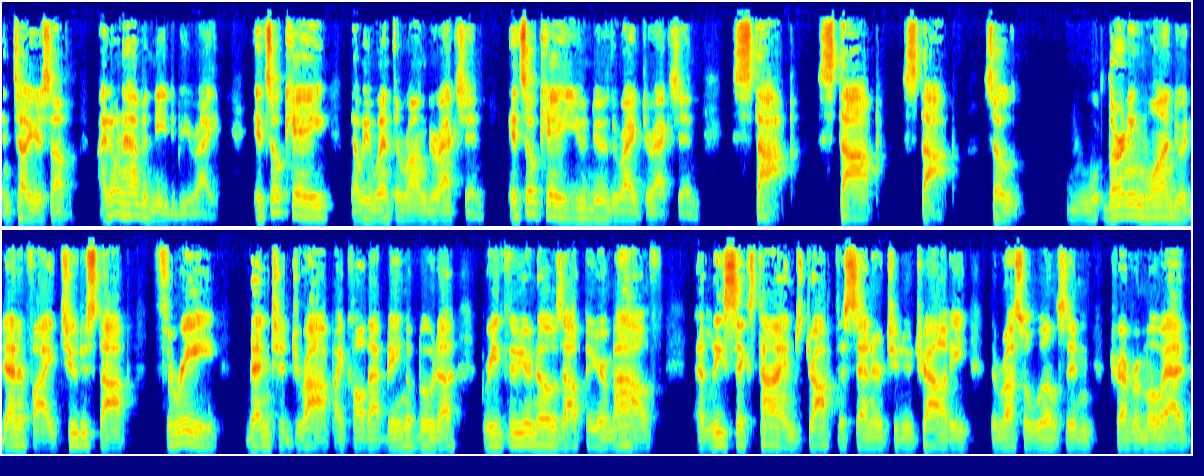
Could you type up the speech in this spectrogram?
and tell yourself, I don't have a need to be right. It's okay that we went the wrong direction. It's okay you knew the right direction. Stop, stop, stop. So, w- learning one to identify, two to stop, three then to drop. I call that being a Buddha. Breathe through your nose, out through your mouth at least six times. Drop the center to neutrality, the Russell Wilson, Trevor Moawad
